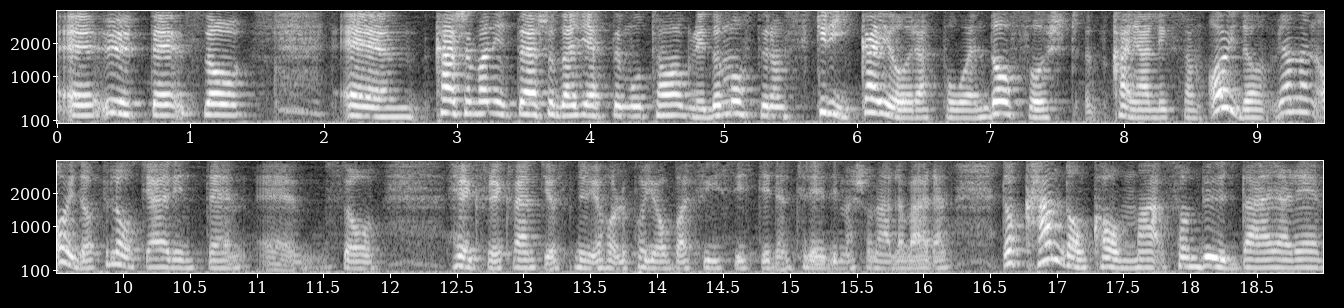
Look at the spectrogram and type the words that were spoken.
eh, ute så eh, kanske man inte är så där jättemottaglig, då måste de skrika i örat på en. Då först kan jag liksom, oj då, ja men oj då, förlåt jag är inte eh, så högfrekvent just nu, jag håller på att jobba fysiskt i den tredimensionella världen. Då kan de komma som budbärare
